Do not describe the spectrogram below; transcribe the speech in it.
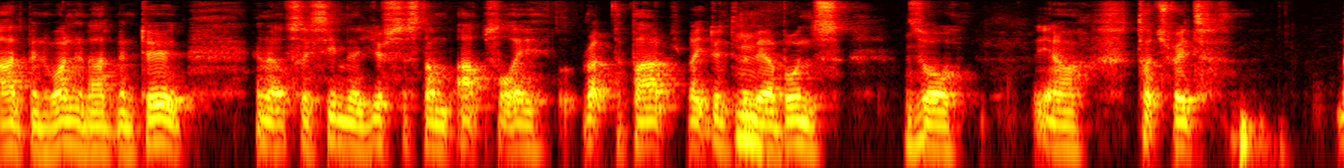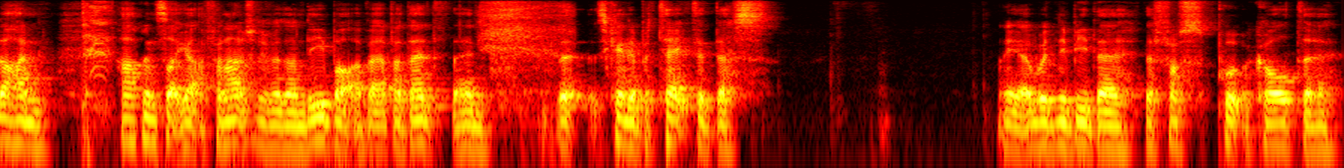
admin one and admin two, and obviously seen the youth system absolutely ripped apart right down to the bare bones. Mm-hmm. So you know, touch wood, nothing happens like that financially for Dundee. But if, I did, then it's kind of protected this. Like it wouldn't be the, the first port of call to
